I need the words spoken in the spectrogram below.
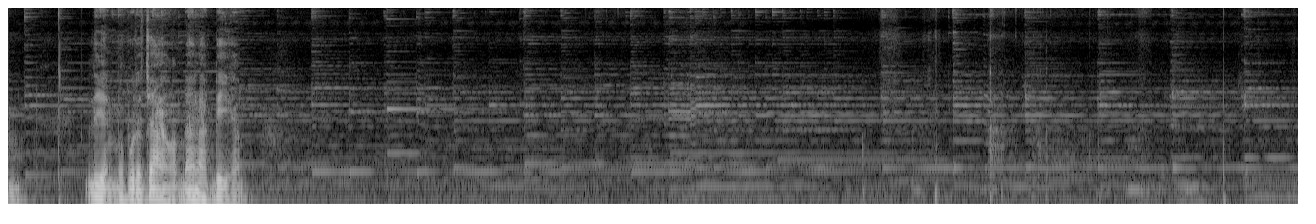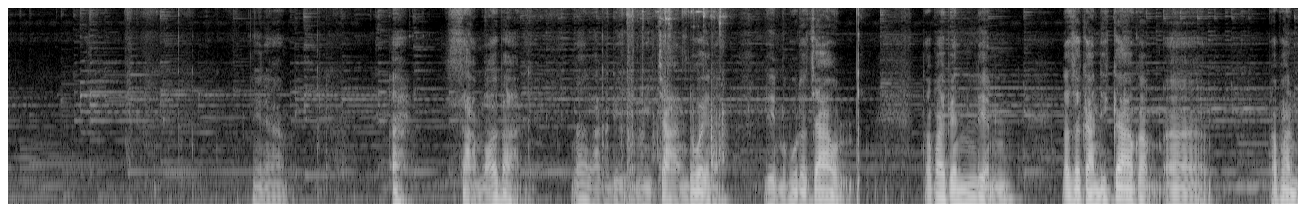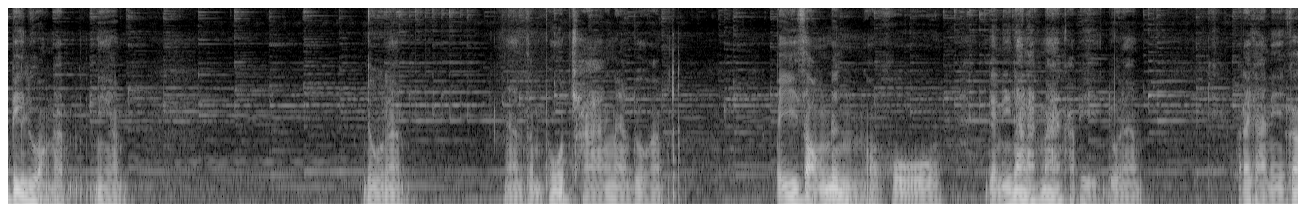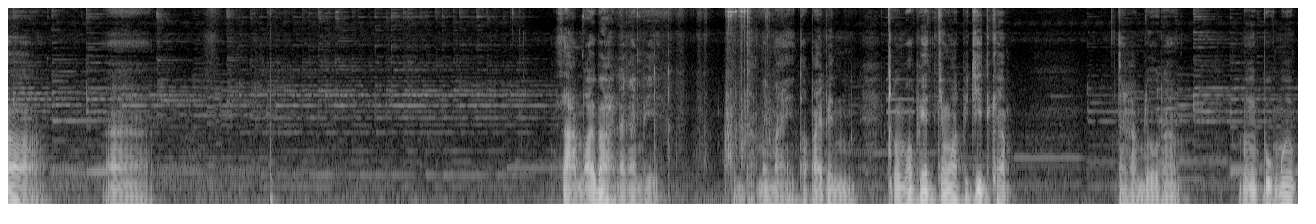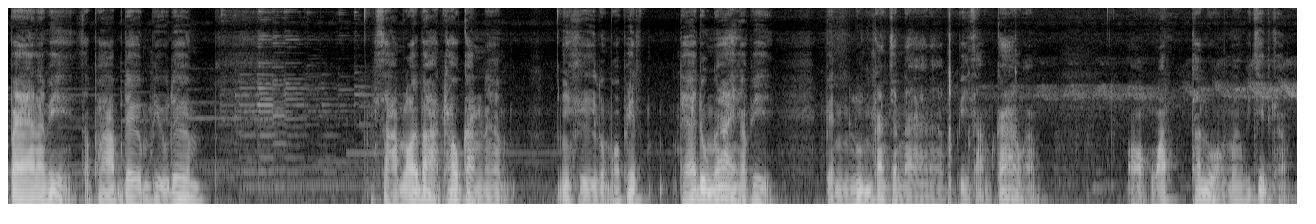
เหรียญพระพุทธเจ้าครับน่ารักดีครับ นี่นะครับ อะสามร้อยบาท น่ารักดี มีจานด้วยนะ เหรียญพระพุทธเจ้า ต่อไปเป็นเหรียญรัชกาลที่เก้ากับพระพันปีหลวงครับ นี่ครับ ดูนะครับ งานสมโพธช้างนะครับดูครับ ปีสองหนึ่งโอ้โห เดี๋ยวนี้น่ารักมากครับพี่ดูนะครับ รายการนี้ก็สามร้อยบาทแล้วกันพี่เป็นตักใหม่ๆต่อไปเป็นหลวงพ่อเพชรจังหวัดพิจิตรครับ นะครับดูนะครับ มือปุกมือแปรแล้วพี่ สภาพเดิมผิวเดิมสามร้อยบาทเท่ากันนะครับ นี่คือหลวงพ่อเพชร แท้ดูง่ายครับพี่ เป็นรุ่นกาญจนานะครับ ปีสามเก้าครับ ออกวัดท่าหลวงเมืองพิจิตรครับ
